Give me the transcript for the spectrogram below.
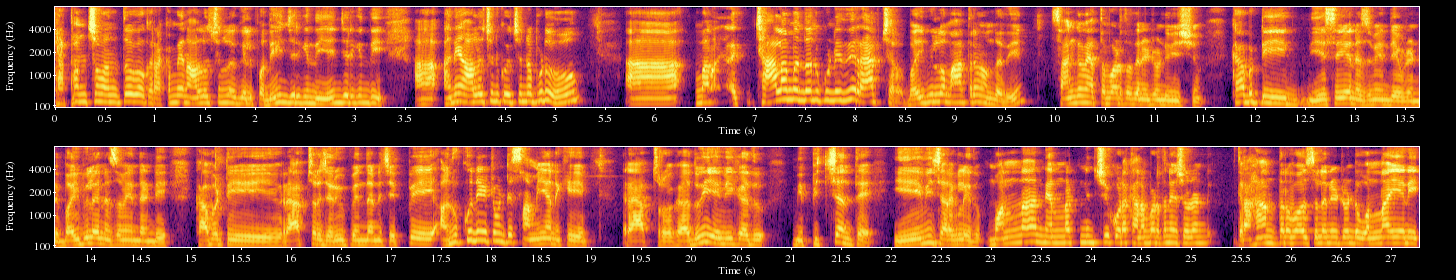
ప్రపంచం అంతా ఒక రకమైన ఆలోచనలోకి వెళ్ళిపోదు ఏం జరిగింది? ఏం జరిగింది? అనే ఆలోచనకు వచ్చినప్పుడు మన చాలామంది అనుకునేది ర్యాప్చర్ బైబిల్లో మాత్రమే ఉంది అది సంఘం ఎత్తబడుతుంది అనేటువంటి విషయం. కాబట్టి ఏసయ్య నిజమైన దేవుడు అండి బైబిలే నిజమైందండి? కాబట్టి ర్యాప్చర్ జరిగిపోయిందని చెప్పి అనుకునేటువంటి సమయానికి ర్యాప్చర్ కాదు ఏమీ కాదు. మీ పిచ్చి అంతే. ఏమీ జరగలేదు. మొన్న నిన్నటి నుంచి కూడా కనబడుతున్నాయి చూడండి. గ్రహాంతరవాసులు అనేటువంటి ఉన్నాయని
